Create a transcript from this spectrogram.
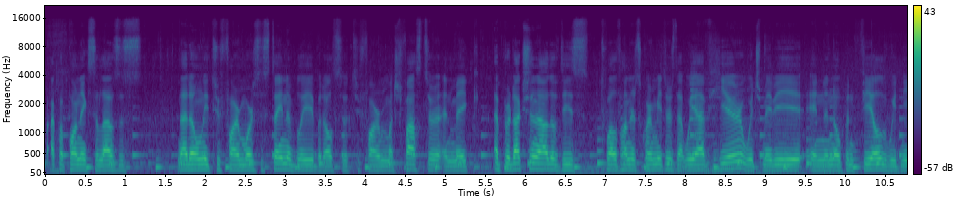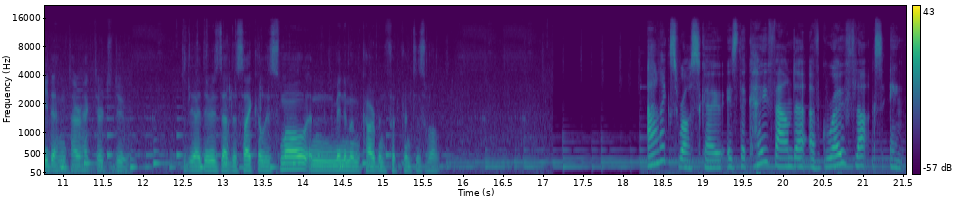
Aquaponics allows us not only to farm more sustainably, but also to farm much faster and make a production out of these 1200 square meters that we have here, which maybe in an open field we'd need an entire hectare to do. The idea is that the cycle is small and minimum carbon footprint as well. Alex Roscoe is the co-founder of GrowFlux Inc.,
